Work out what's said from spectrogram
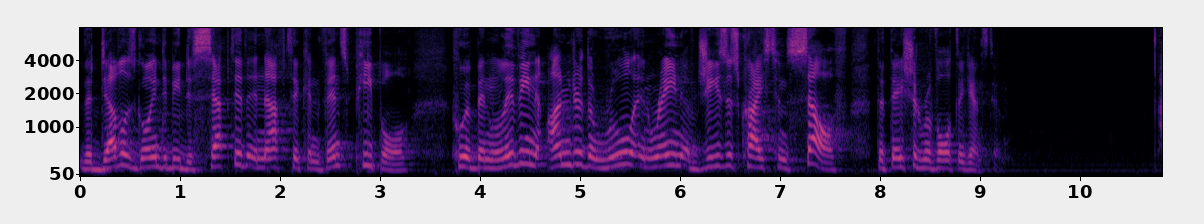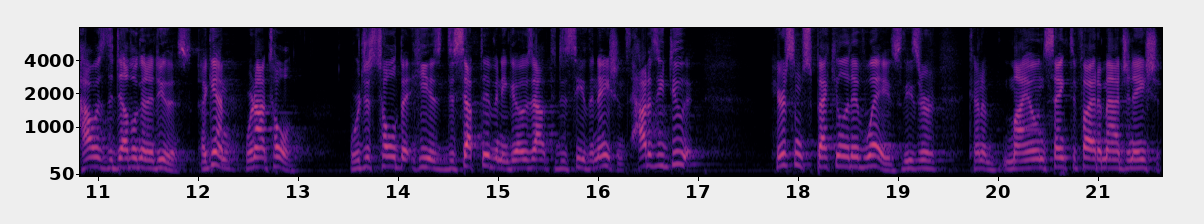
the devil is going to be deceptive enough to convince people who have been living under the rule and reign of Jesus Christ himself that they should revolt against him. How is the devil going to do this? Again, we're not told. We're just told that he is deceptive and he goes out to deceive the nations. How does he do it? Here's some speculative ways. These are kind of my own sanctified imagination.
